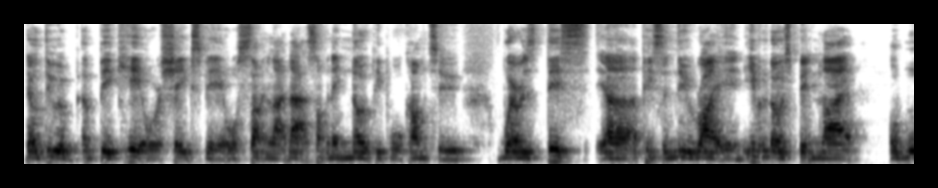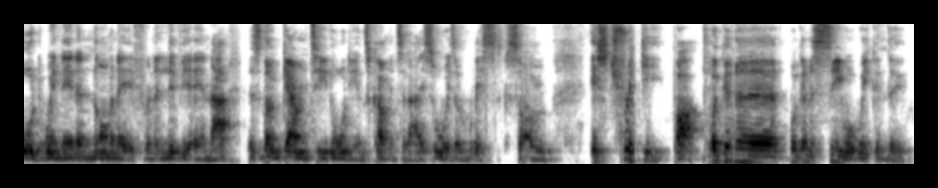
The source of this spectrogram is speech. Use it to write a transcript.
they'll do a, a big hit or a Shakespeare or something like that, something they know people will come to. Whereas this, uh, a piece of new writing, even though it's been like award winning and nominated for an Olivier and that, there's no guaranteed audience coming to that. It's always a risk, so it's tricky. But we're gonna we're gonna see what we can do.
